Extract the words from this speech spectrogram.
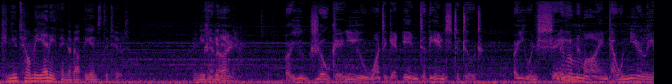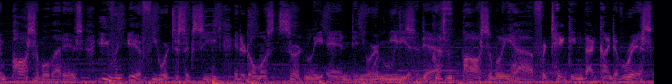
Can you tell me anything about the Institute? I need Can to get I? in there. Are you joking? You want to get into the Institute? Are you insane? Never mind how nearly impossible that is. Even if you were to succeed, it'd almost certainly end in your immediate death could you'd possibly have for taking that kind of risk.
